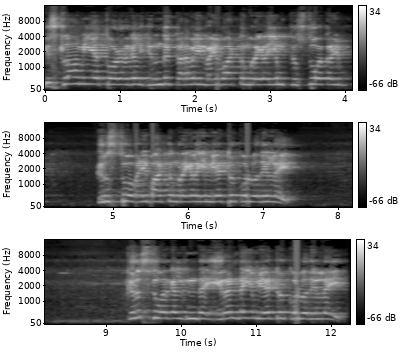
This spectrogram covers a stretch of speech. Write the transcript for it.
இஸ்லாமிய தோழர்கள் இந்து கடவுளின் வழிபாட்டு முறைகளையும் கிறிஸ்துவ கழி- கிறிஸ்துவ வழிபாட்டு முறைகளையும் ஏற்றுக்கொள்வதில்லை. கிறிஸ்துவர்கள் இந்த இரண்டையும் ஏற்றுக்கொள்வதில்லை.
